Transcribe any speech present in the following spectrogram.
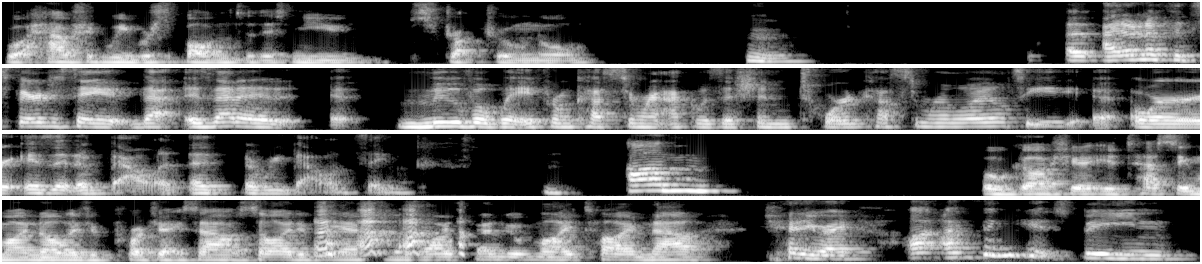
what how should we respond to this new structural norm. Hmm. Uh, I don't know if it's fair to say that is that a move away from customer acquisition toward customer loyalty, or is it a balance a, a rebalancing? Um. Oh gosh, you're, you're, testing my knowledge of projects outside of the I spend all my time now. Anyway, I, I think it's been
